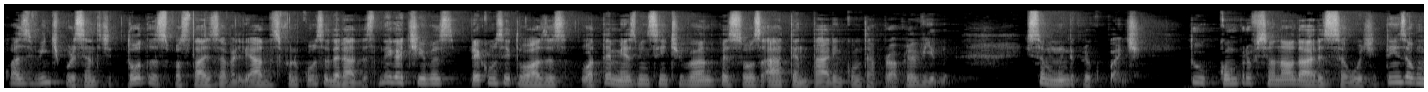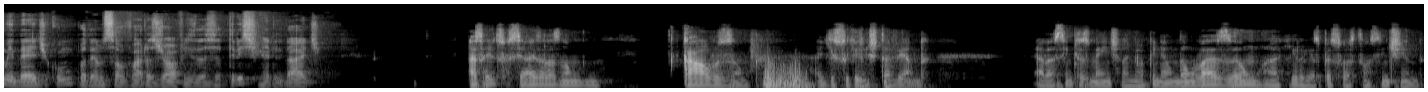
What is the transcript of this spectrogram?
quase 20% de todas as postagens avaliadas foram consideradas negativas, preconceituosas ou até mesmo incentivando pessoas a atentarem contra a própria vida. Isso é muito preocupante. Tu, como profissional da área de saúde, tens alguma ideia de como podemos salvar os jovens dessa triste realidade? As redes sociais elas não causam isso que a gente está vendo. Elas simplesmente, na minha opinião, dão vazão àquilo que as pessoas estão sentindo.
